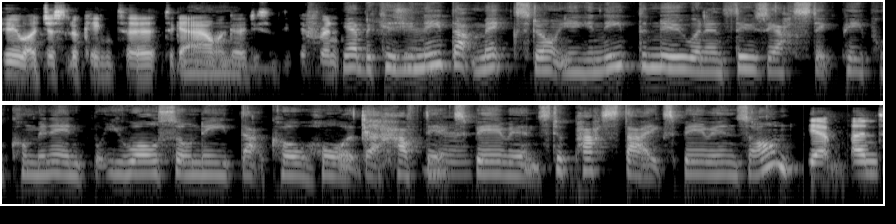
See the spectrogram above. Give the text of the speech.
who are just looking to, to get out and go mm. do something different. Yeah, because you need that mix, don't you? You need the new and enthusiastic people coming in, but you also need that cohort that have the yeah. experience to pass that experience on. Yeah, and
